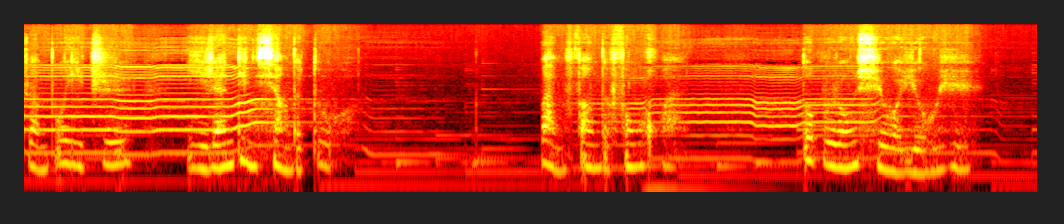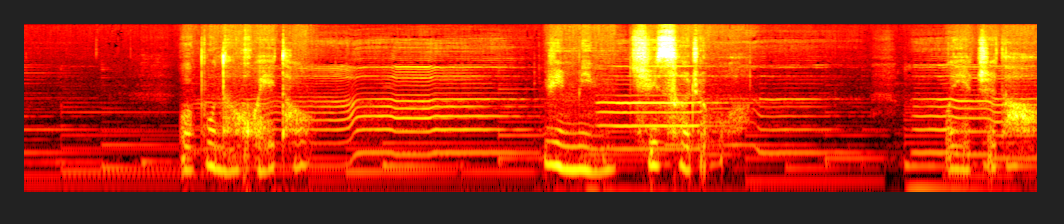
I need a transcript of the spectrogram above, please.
转播一只已然定向的舵。万方的风唤都不容许我犹豫，我不能回头。运命驱策着我，我也知道，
